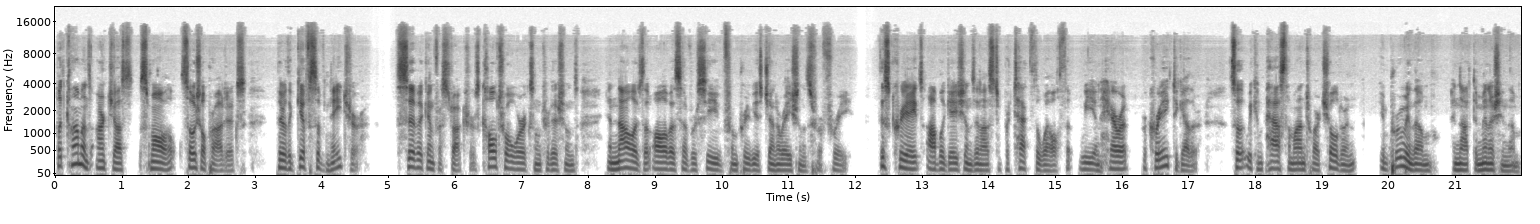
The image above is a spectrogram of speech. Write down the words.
But commons aren't just small social projects, they're the gifts of nature civic infrastructures, cultural works and traditions, and knowledge that all of us have received from previous generations for free. This creates obligations in us to protect the wealth that we inherit or create together so that we can pass them on to our children, improving them and not diminishing them.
